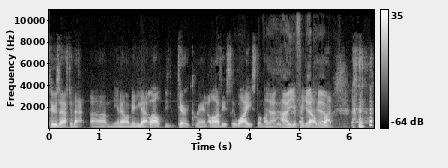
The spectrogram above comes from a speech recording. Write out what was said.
who's after that? Um, you know, I mean, you got well Derek Grant, obviously. Why he's still not? Yeah, how you forget him? But,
